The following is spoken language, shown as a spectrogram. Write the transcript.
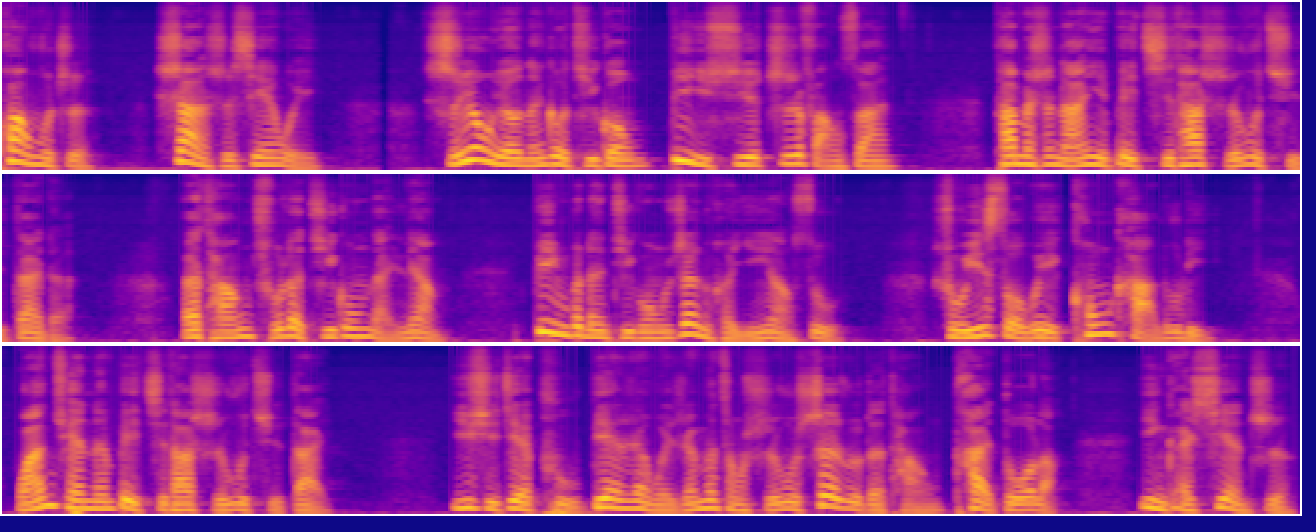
矿物质、膳食纤维；食用油能够提供必需脂肪酸。它们是难以被其他食物取代的，而糖除了提供能量，并不能提供任何营养素，属于所谓空卡路里，完全能被其他食物取代。医学界普遍认为，人们从食物摄入的糖太多了，应该限制。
